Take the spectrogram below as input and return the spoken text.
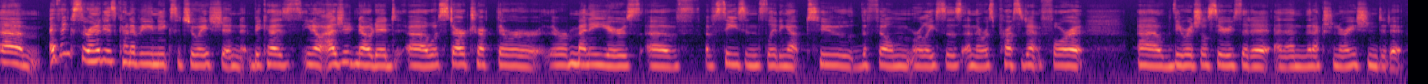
Um, I think Serenity is kind of a unique situation because you know, as you noted, uh, with Star Trek, there were there were many years of of seasons leading up to the film releases, and there was precedent for it. Uh, the original series did it, and then the next generation did it.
